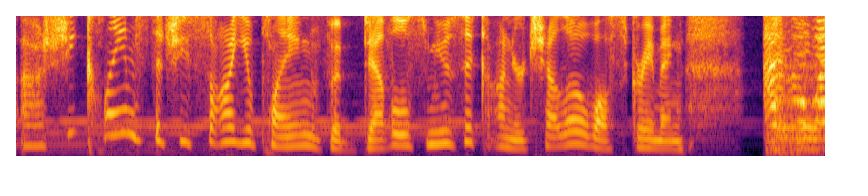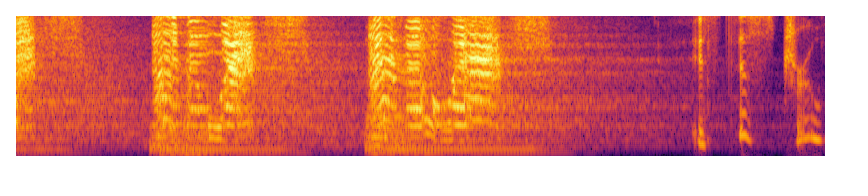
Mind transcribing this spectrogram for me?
Uh, she claims that she saw you playing the devil's music on your cello while screaming, I'm a witch! I'm a witch! I'm a witch! Is this true?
